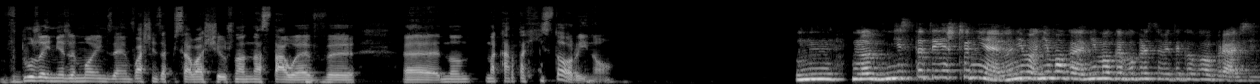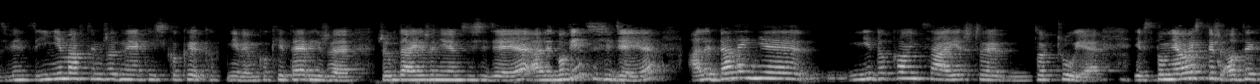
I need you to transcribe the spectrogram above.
w dużej mierze moim zdaniem właśnie zapisałaś się już na, na stałe w, e, no, na kartach historii, no? Mm, no niestety jeszcze nie, no nie, nie, mogę, nie mogę w ogóle sobie tego wyobrazić, więc i nie ma w tym żadnej jakiejś, kokie, nie wiem, kokieterii, że, że udaje, że nie wiem, co się dzieje, ale, bo wiem, co się dzieje, ale dalej nie, nie do końca jeszcze to czuję. I wspomniałeś też o tych,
